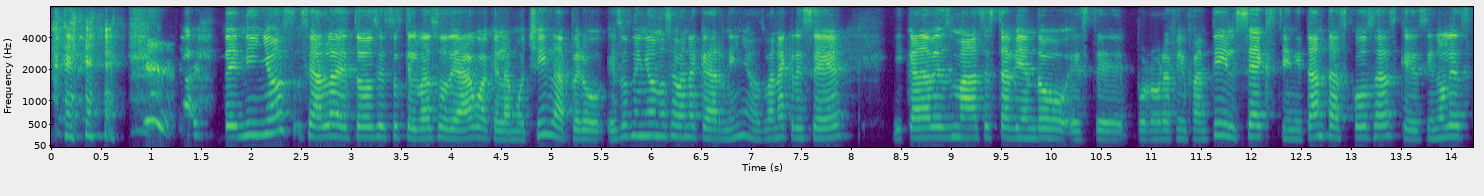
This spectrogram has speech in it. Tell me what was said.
de niños se habla de todos estos, que el vaso de agua, que la mochila, pero esos niños no se van a quedar niños, van a crecer y cada vez más está viendo este, pornografía infantil, sexting y tantas cosas que si no les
